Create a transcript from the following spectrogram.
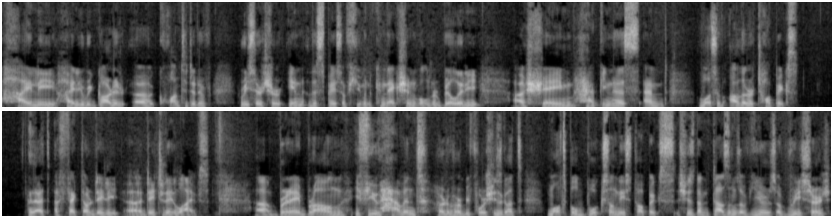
highly, highly regarded uh, quantitative researcher in the space of human connection, vulnerability, uh, shame, happiness, and lots of other topics that affect our daily, day to day lives. Uh, Brene Brown, if you haven't heard of her before, she's got multiple books on these topics. She's done dozens of years of research,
